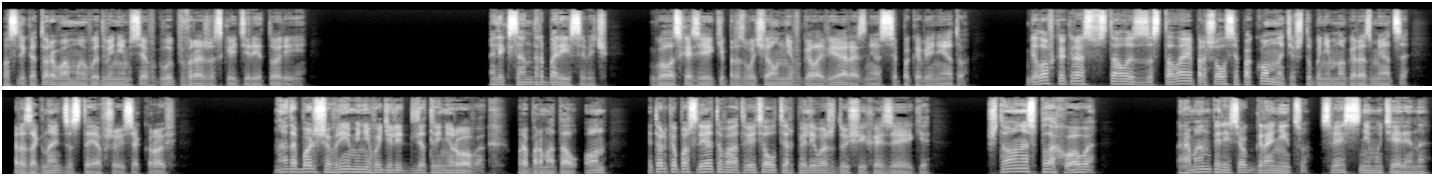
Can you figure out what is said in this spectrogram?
после которого мы выдвинемся вглубь вражеской территории. «Александр Борисович», — голос хозяйки прозвучал не в голове, а разнесся по кабинету. Белов как раз встал из-за стола и прошелся по комнате, чтобы немного размяться, разогнать застоявшуюся кровь. «Надо больше времени выделить для тренировок», — пробормотал он, и только после этого ответил терпеливо ждущей хозяйке. «Что у нас плохого?» «Роман пересек границу, связь с ним утеряна»,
